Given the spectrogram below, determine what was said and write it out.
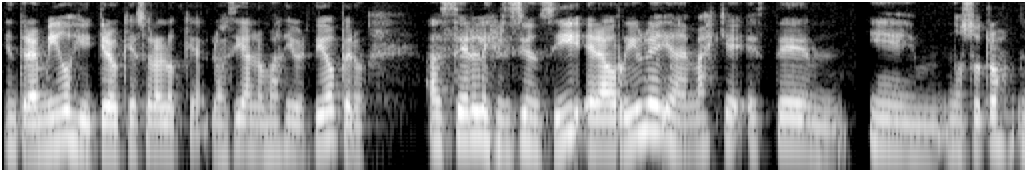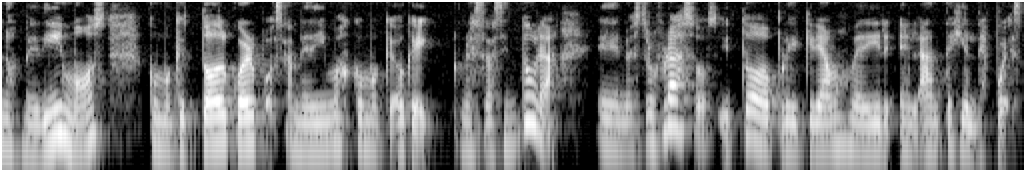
entre amigos y creo que eso era lo que lo hacían lo más divertido, pero hacer el ejercicio en sí era horrible y además que este, eh, nosotros nos medimos como que todo el cuerpo, o sea, medimos como que, ok, nuestra cintura, eh, nuestros brazos y todo, porque queríamos medir el antes y el después.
